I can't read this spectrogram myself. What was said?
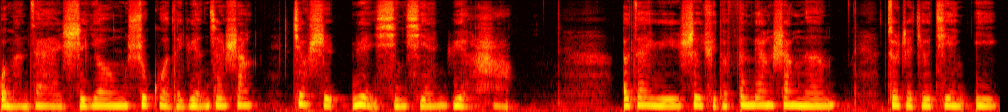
我们在食用蔬果的原则上，就是越新鲜越好。而在于摄取的分量上呢，作者就建议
